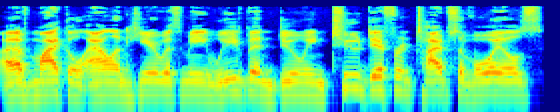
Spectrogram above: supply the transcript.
I have Michael Allen here with me. We've been doing two different types of oils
